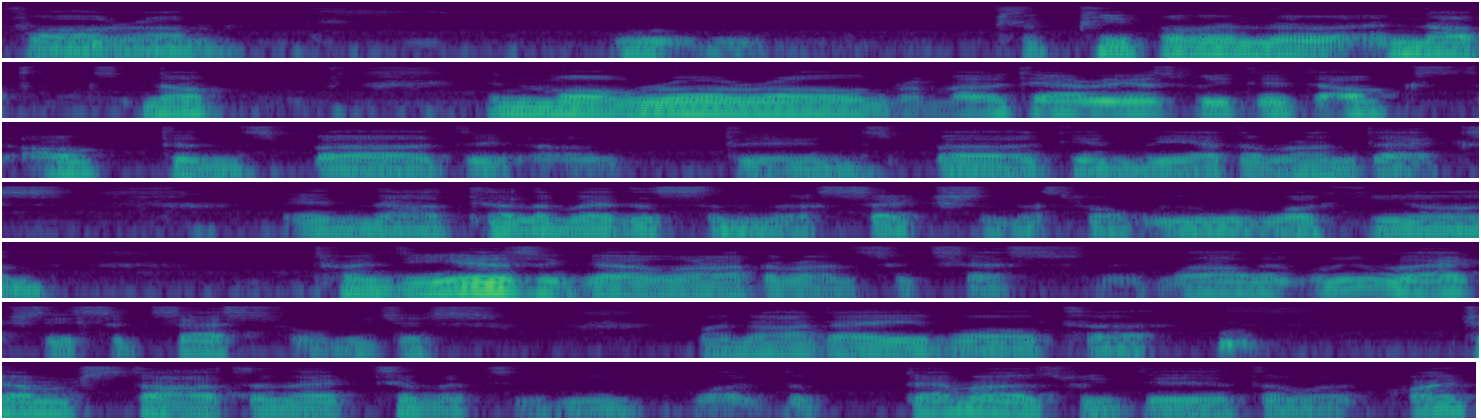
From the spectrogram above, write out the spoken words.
for um, people in the not not in more rural, remote areas. We did Ogdensburg, Ogdensburg in the Adirondacks in our telemedicine uh, section. That's what we were working on 20 years ago, rather unsuccessfully. Well, we were actually successful. We just were not able to jumpstart an activity. We, the demos we did were quite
